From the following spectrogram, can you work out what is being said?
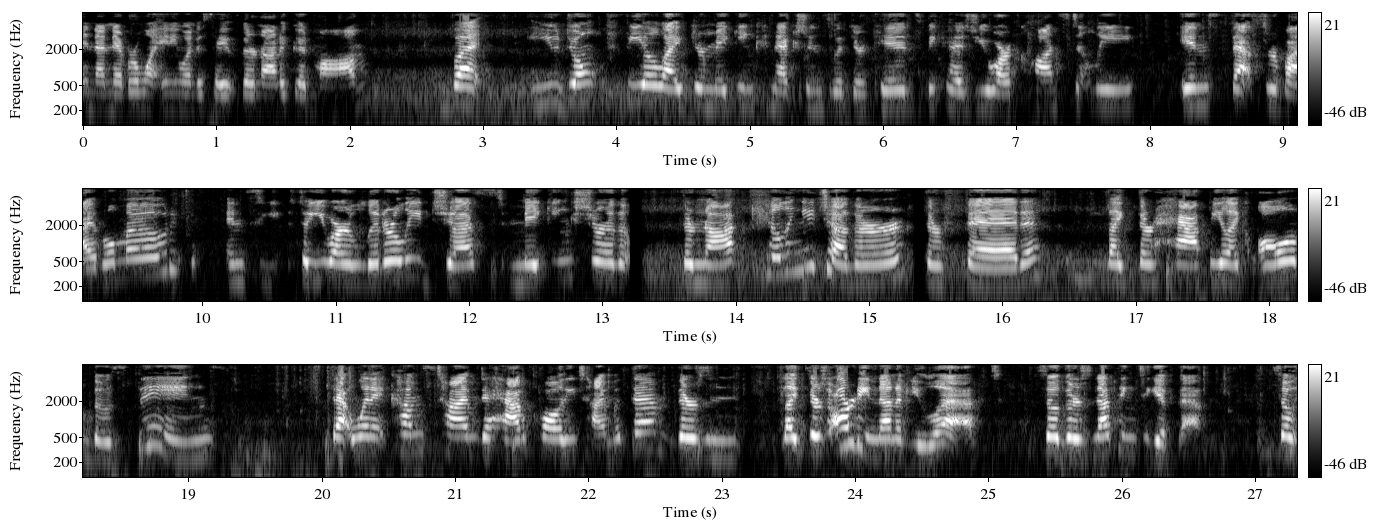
and I never want anyone to say that they're not a good mom. But you don't feel like you're making connections with your kids because you are constantly in that survival mode, and so you are literally just making sure that they're not killing each other, they're fed, like they're happy, like all of those things that when it comes time to have quality time with them, there's like there's already none of you left, so there's nothing to give them. So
